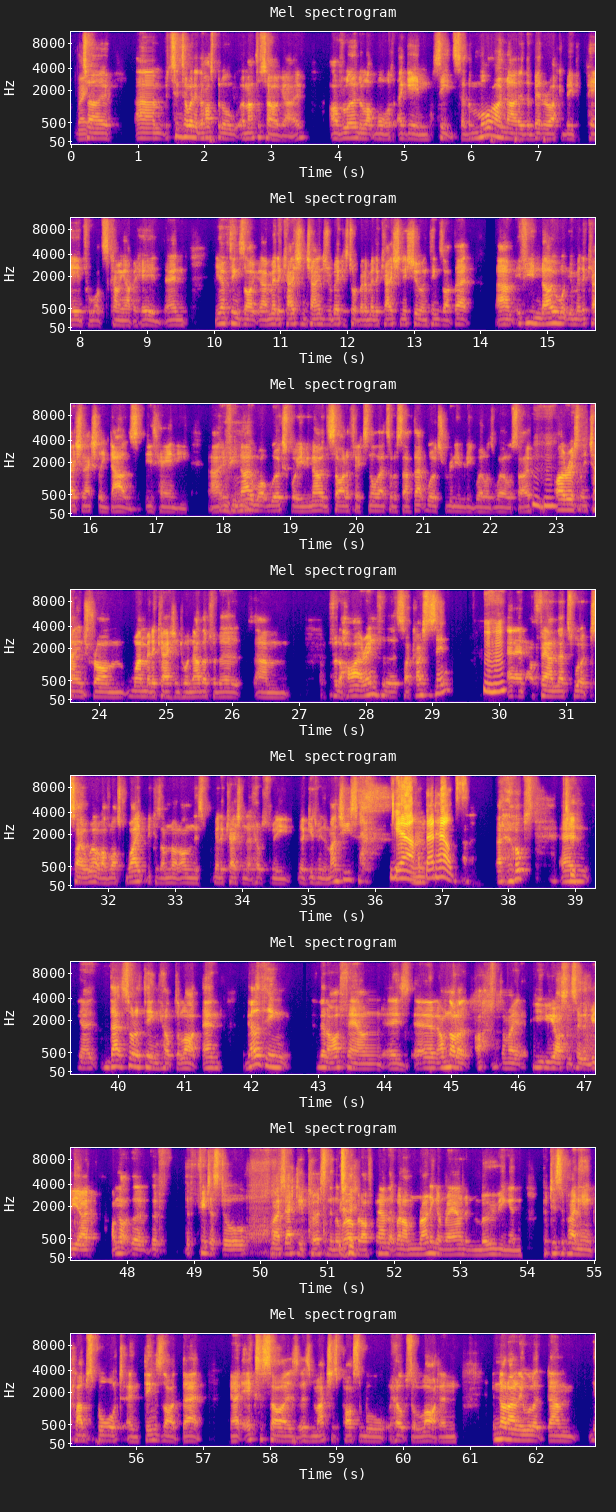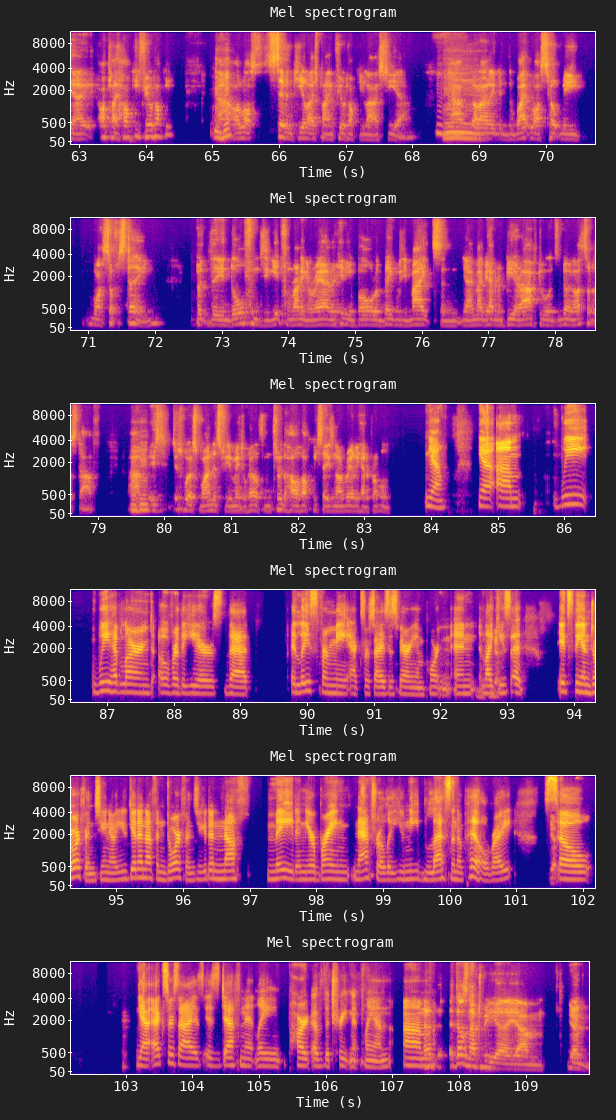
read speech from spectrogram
Right. So um, since I went to the hospital a month or so ago, I've learned a lot more again since. So the more I know, the better I can be prepared for what's coming up ahead. And you have things like uh, medication changes. Rebecca's talked about a medication issue and things like that. Um, if you know what your medication actually does, is handy. Uh, If you Mhm. know what works for you, you know the side effects and all that sort of stuff. That works really, really well as well. So Mhm. I recently changed from one medication to another for the um, for the higher end, for the psychosis end Mhm. and I found that's worked so well. I've lost weight because I'm not on this medication that helps me, that gives me the munchies. Yeah, that helps. that helps, and you know that sort of thing helped a lot. And the other thing that I found is, and I'm not a, I mean, you, you guys can see the video. I'm not the the the fittest or most active person in the world, but I've found that when I'm running around and moving and participating in club sport and things like that, you know, exercise as much as possible helps a lot. And not only will it, um, you know, I play hockey, field hockey. Mhm. Uh, I lost seven kilos playing field hockey last year. Mhm. Um, Mm. not only did the weight loss help me, my self esteem, but the endorphins you get from running around and hitting a ball and being with your mates and you know maybe having a beer afterwards and doing that sort of stuff um, is just works wonders for your mental health. And through the whole hockey season, I rarely had a problem. Yeah. Yeah. Um, we we have learned over the years that at least for me, exercise is very important. And like Yeah. you said, it's the endorphins, you know, you get enough endorphins, you get enough made in your brain naturally, you need less in a pill, right? Yep. So yeah, exercise is definitely part of the treatment plan. Um And it, doesn't have to be a um, you know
